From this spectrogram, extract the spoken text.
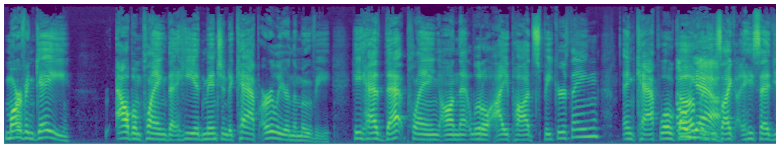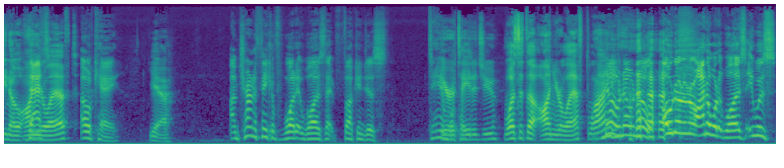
Marvin Gaye album playing that he had mentioned to Cap earlier in the movie. He had that playing on that little iPod speaker thing and Cap woke Oh, up yeah. and he's like he said, you know, on That's- your left. Okay. Yeah. I'm trying to think of what it was that fucking just damn Irritated you? Was it the on your left line? No, no, no. oh no, no, no. I know what it was. It was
